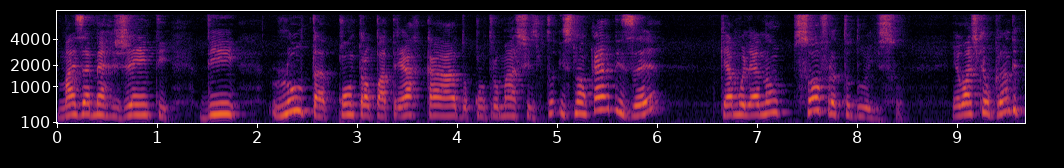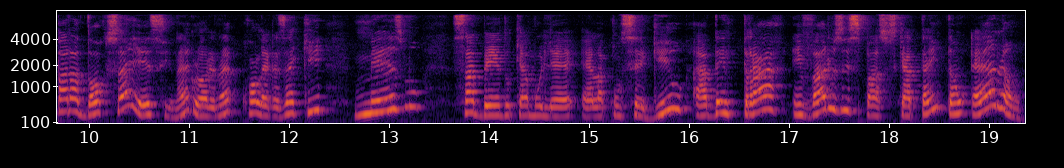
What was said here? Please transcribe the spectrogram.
mais emergente de luta contra o patriarcado, contra o machismo. Isso não quer dizer que a mulher não sofra tudo isso. Eu acho que o grande paradoxo é esse, né, Glória, né, colegas? É que mesmo sabendo que a mulher ela conseguiu adentrar em vários espaços que até então eram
